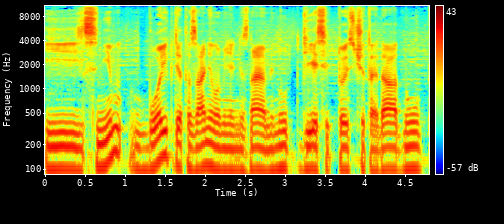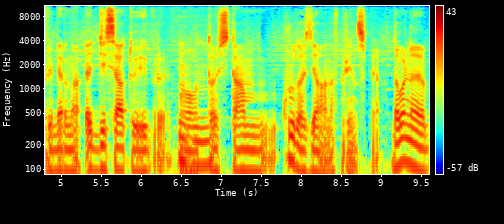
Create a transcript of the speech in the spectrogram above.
И с ним бой где-то занял у меня, не знаю, минут 10, то есть, считай, да, одну примерно десятую игры. Mm-hmm. Вот, то есть там круто сделано, в принципе. Довольно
